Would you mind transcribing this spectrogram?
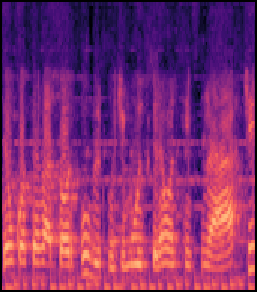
ter um conservatório público de música, né, onde se ensina arte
